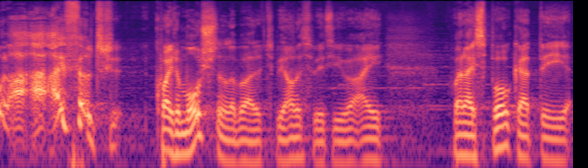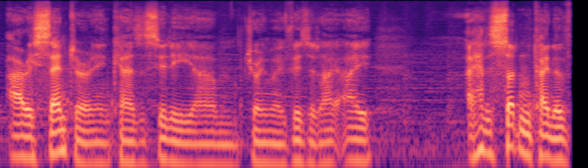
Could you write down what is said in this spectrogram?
Well, I, I felt quite emotional about it, to be honest with you. I when I spoke at the Irish Centre in Kansas City um, during my visit, I, I, I had a sudden kind of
